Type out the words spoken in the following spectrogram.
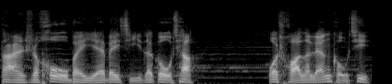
但是后背也被挤得够呛。我喘了两口气，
